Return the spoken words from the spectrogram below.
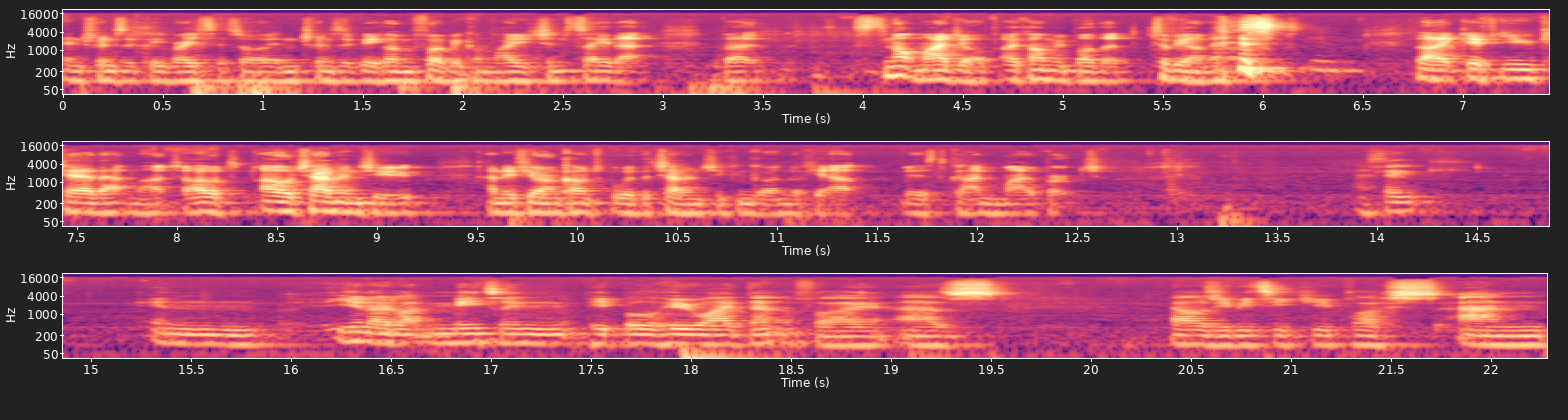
intrinsically racist or intrinsically homophobic and why you shouldn't say that. But it's not my job. I can't be bothered, to be honest. Mm-hmm. like, if you care that much, I would, I will challenge you. And if you're uncomfortable with the challenge, you can go and look it up. Is kind of my approach. I think in you know like meeting people who identify as LGBTQ plus and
